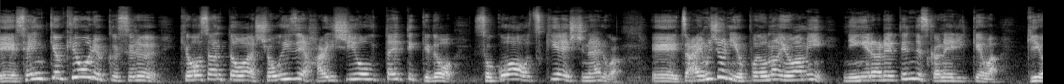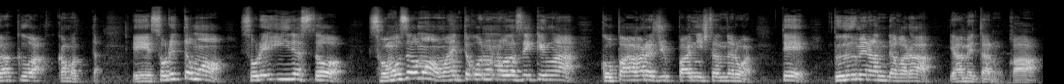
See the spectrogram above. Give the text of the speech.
えー、選挙協力する共産党は消費税廃止を訴えてるけど、そこはお付き合いしないのか。えー、財務省によっぽどの弱み握られてんですかね、立憲は。疑惑は深まった。えー、それとも、それ言い出すと、そもそもお前んところの野田政権が5%から10%にしたんだろうが。で、ブーメランだからやめたのか。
